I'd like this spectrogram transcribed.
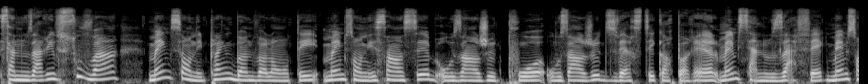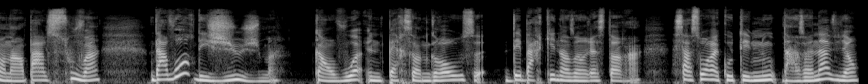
ça nous arrive souvent, même si on est plein de bonne volonté, même si on est sensible aux enjeux de poids, aux enjeux de diversité corporelle, même si ça nous affecte, même si on en parle souvent, d'avoir des jugements quand on voit une personne grosse débarquer dans un restaurant, s'asseoir à côté de nous dans un avion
